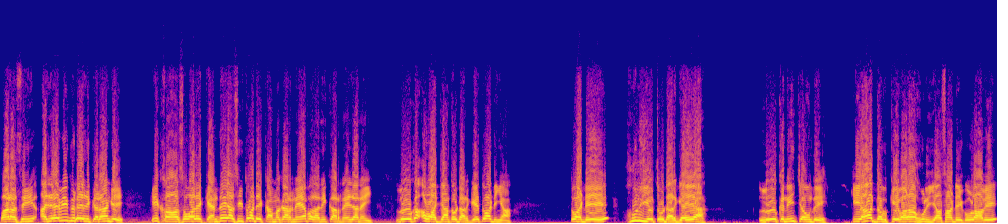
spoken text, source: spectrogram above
ਪਰ ਅਸੀਂ ਅਜੇ ਵੀ ਗੁਰੇਜ ਕਰਾਂਗੇ ਕਿ ਖਾਸ ਵਾਲੇ ਕਹਿੰਦੇ ਅਸੀਂ ਤੁਹਾਡੇ ਕੰਮ ਕਰਨੇ ਆ, ਪਤਾ ਨਹੀਂ ਕਰਨੇ ਜਾਂ ਨਹੀਂ। ਲੋਕ ਆਵਾਜ਼ਾਂ ਤੋਂ ਡਰ ਗਏ ਤੁਹਾਡੀਆਂ। ਤੁਹਾਡੇ ਹੁਲੀਏ ਤੋਂ ਡਰ ਗਏ ਆ। ਲੋਕ ਨਹੀਂ ਚਾਹੁੰਦੇ ਕਿ ਆਹ ਦਬਕੇ ਵਾਲਾ ਹੁਲੀਆ ਸਾਡੇ ਕੋਲ ਆਵੇ।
